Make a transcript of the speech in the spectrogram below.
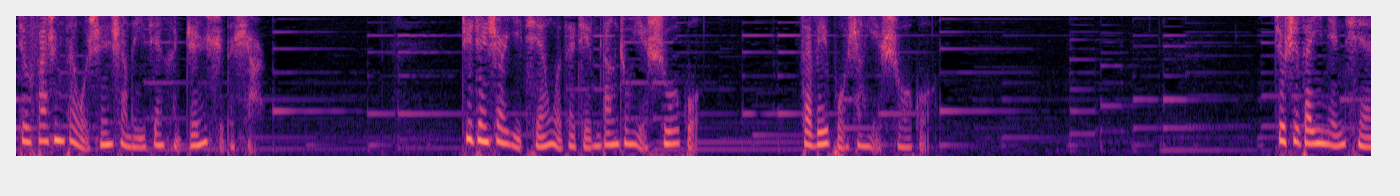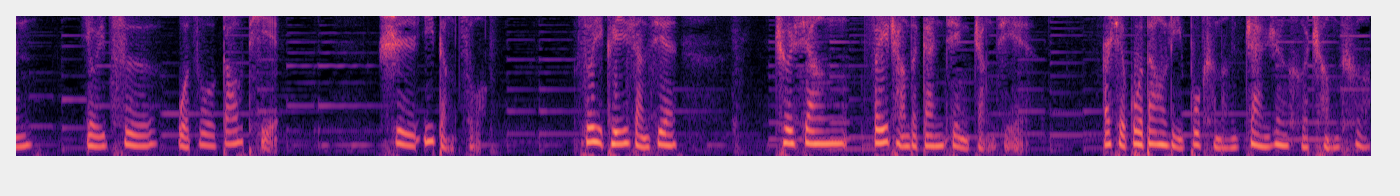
就发生在我身上的一件很真实的事儿。这件事儿以前我在节目当中也说过，在微博上也说过，就是在一年前有一次我坐高铁是一等座，所以可以想见车厢非常的干净整洁。而且过道里不可能站任何乘客。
